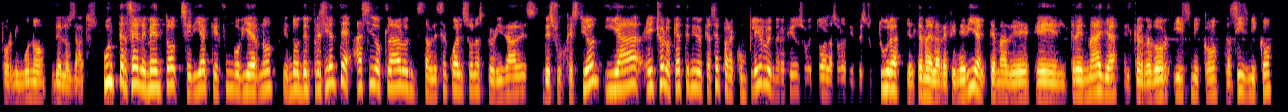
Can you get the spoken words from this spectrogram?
por ninguno de los datos. Un tercer elemento sería que fue un gobierno en donde el presidente ha sido claro en establecer cuáles son las prioridades de su gestión y ha hecho lo que ha tenido que hacer para cumplirlo, y me refiero sobre todo a las obras de infraestructura, el tema de la refinería, el tema de el tren Maya, el corredor ísmico, transísmico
